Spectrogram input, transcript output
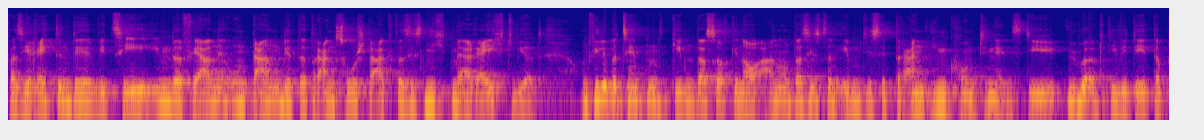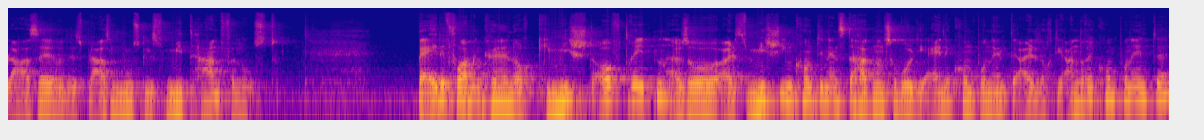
quasi rettende WC in der Ferne und dann wird der Drang so stark, dass es nicht mehr erreicht wird. Und viele Patienten geben das auch genau an und das ist dann eben diese Dranginkontinenz, die Überaktivität der Blase oder des Blasenmuskels mit Harnverlust. Beide Formen können auch gemischt auftreten, also als Mischinkontinenz, da hat man sowohl die eine Komponente als auch die andere Komponente.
